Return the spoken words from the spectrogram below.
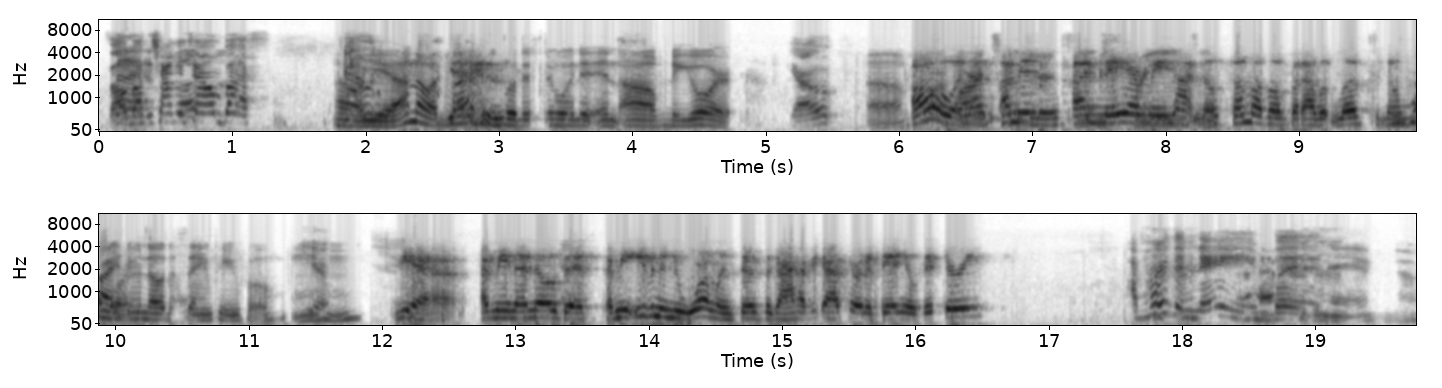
It's all about is Chinatown bus. Oh yeah, I know a lot Yes. of people that's doing it in um New York. Yep. Um, Oh, and I, I mean, I may or may not friends know some of them, but I would love to know You probably more. do know the same people. Yeah. Mhm. Yeah, I mean, I know that. I mean, even in New Orleans, there's the guy. Have you guys heard of Daniel Victory? I've heard the name, I but have the name, yeah.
